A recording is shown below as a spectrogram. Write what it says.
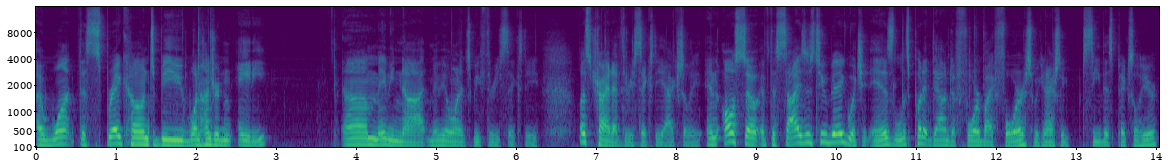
I want the spray cone to be 180. Um, maybe not. Maybe I want it to be 360. Let's try it at 360 actually. And also, if the size is too big, which it is, let's put it down to 4 by 4 so we can actually see this pixel here.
